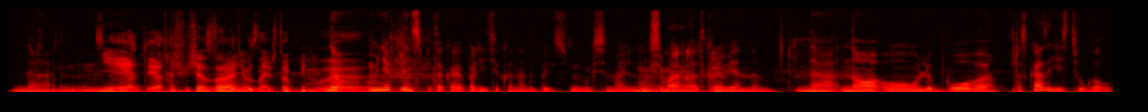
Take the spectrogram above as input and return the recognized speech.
Да. Нет, я хочу сейчас заранее узнать, что... Ну, мне, в принципе, такая политика, надо быть максимально, Максимально откровенным. Да, но у любого рассказа есть угол.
